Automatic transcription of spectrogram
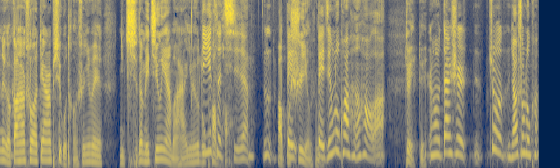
那个刚才说垫上屁股疼，是因为你骑的没经验吗？还是因为路第一？次骑，嗯，啊，不适应是吗？北京路况很好了。对对，然后，但是嗯就你要说路况，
